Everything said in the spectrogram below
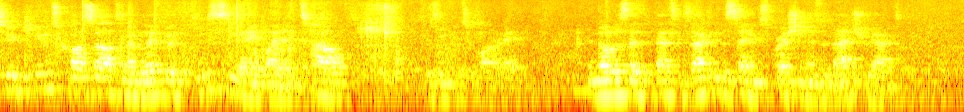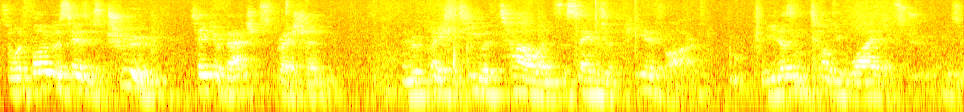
two Q's cross out and I'm left with DCA by the tau is equal to RA. And notice that that's exactly the same expression as a batch reactor. So what Fogler says is true, take your batch expression and replace T with tau and it's the same as a PFR. But he doesn't tell you why that's true. Okay, so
